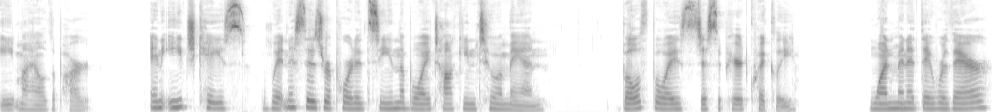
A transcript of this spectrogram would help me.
eight miles apart. In each case, witnesses reported seeing the boy talking to a man. Both boys disappeared quickly. One minute they were there,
